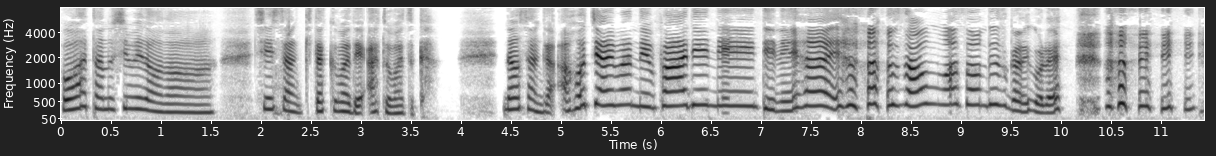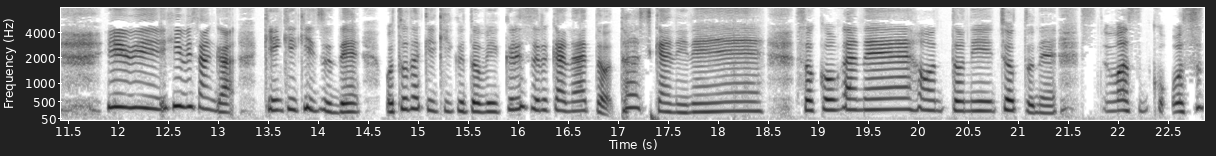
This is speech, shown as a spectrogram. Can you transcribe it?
わあ、楽しみだなシンさん帰宅まであとわずか。なおさんが、アホちゃいまんねん、パーデンねーってね。はい。さんまさんですかね、これ。はい。日々、日々さんが、キンキキズで、音だけ聞くとびっくりするかなと。確かにね。そこがね、本当に、ちょっとね、まあ、スタイフ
